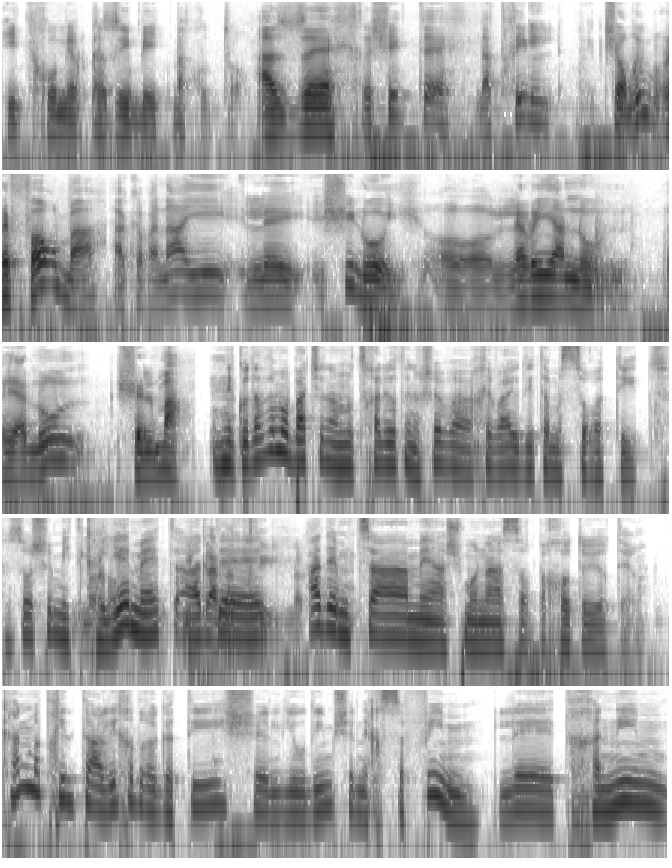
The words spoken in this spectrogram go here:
היא תחום מרכזי בהתמחותו. אז אה, ראשית נתחיל כשאומרים רפורמה, הכוונה היא לשינוי או לרענון. רענון של מה? נקודת המבט שלנו צריכה להיות, אני חושב, החברה היהודית המסורתית. זו שמתקיימת נכון, עד, נתחיל, נכון. עד אמצע המאה ה-18, פחות או יותר. כאן מתחיל תהליך הדרגתי של יהודים שנחשפים לתכנים,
